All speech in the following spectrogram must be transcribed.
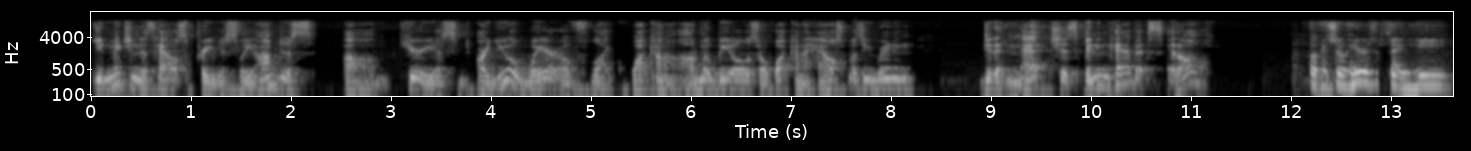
you'd mentioned this house previously. I'm just um, curious. Are you aware of like what kind of automobiles or what kind of house was he renting? Did it match his spending habits at all? Okay, so here's the thing. He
